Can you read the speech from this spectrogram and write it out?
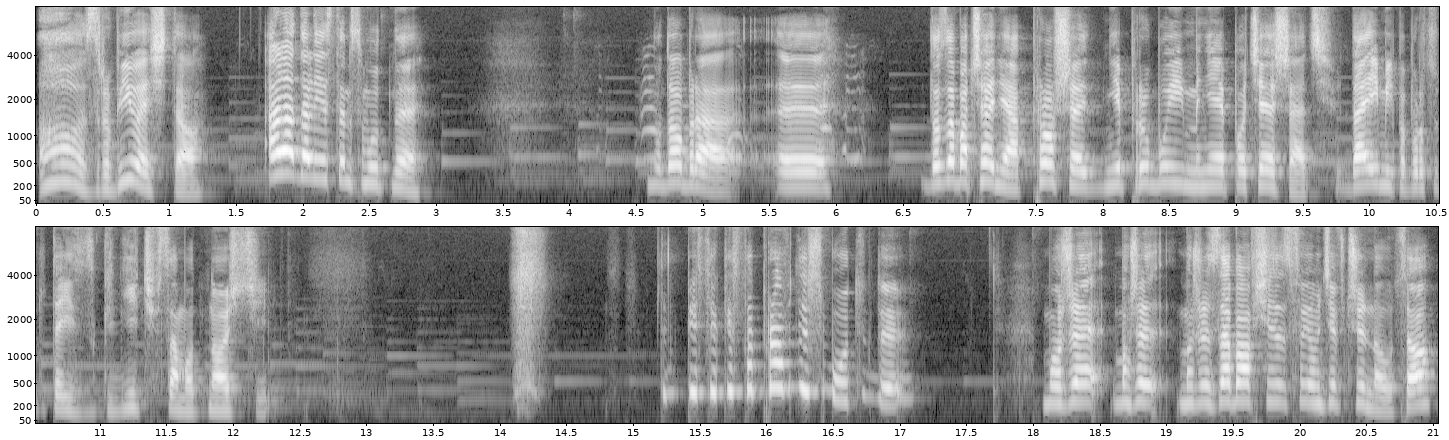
O, zrobiłeś to. A nadal jestem smutny. No dobra. E, do zobaczenia. Proszę, nie próbuj mnie pocieszać. Daj mi po prostu tutaj zgnić w samotności. Ten piesek jest naprawdę smutny. Może, może, może zabaw się ze swoją dziewczyną, co?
